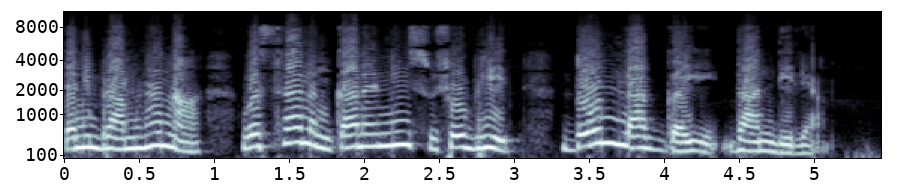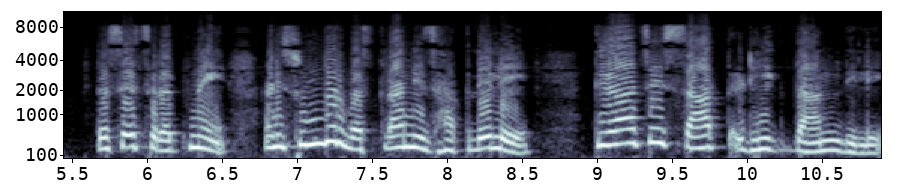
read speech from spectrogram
त्यांनी ब्राह्मणांना वस्त्रालंकारांनी सुशोभित दोन लाख गायी दान दिल्या. तसेच रत्ने आणि सुंदर वस्त्रांनी झाकलेले तिळाचे सात ढीक दान दिले.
